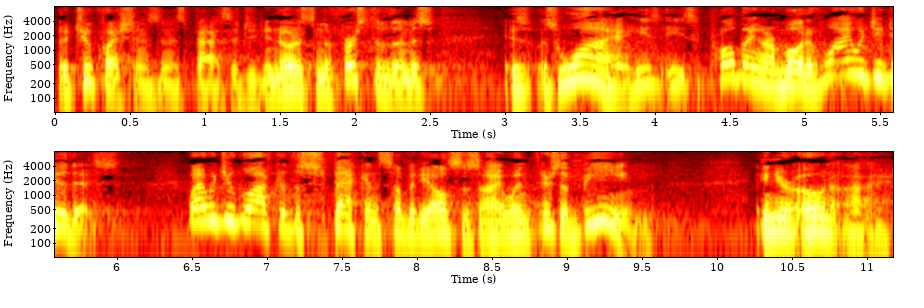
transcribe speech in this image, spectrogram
There are two questions in this passage. Did you notice? And the first of them is is, is why. He's, he's probing our motive. Why would you do this? Why would you go after the speck in somebody else's eye when there's a beam in your own eye?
